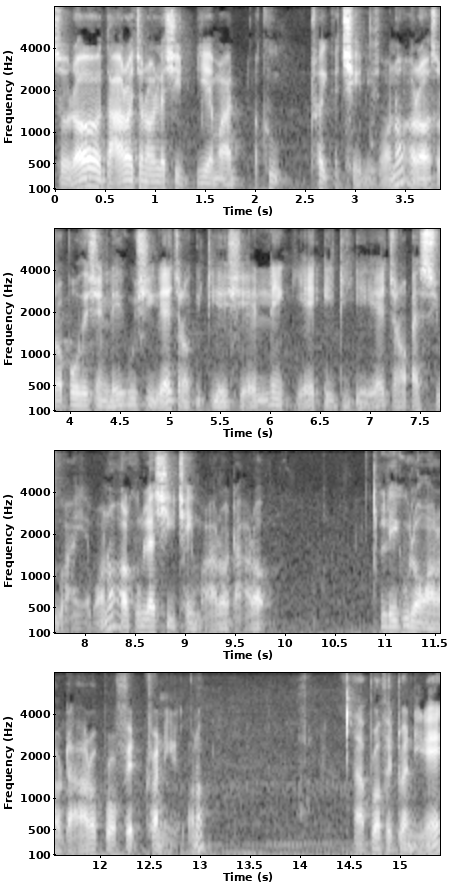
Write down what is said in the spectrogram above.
ဆိုတော့ဒါကတော့ကျွန်တော်လက်ရှိရေမှာအခု trade အခြေအနေပေါ့နော်အဲ့တော့ဆိုတော့ position ၄ခုရှိတယ်ကျွန်တော် ETH ရဲ့ link ရဲ့ ADA ရဲ့ကျွန်တော် SUI ရဲ့ပေါ့နော်အခုလက်ရှိအချိန်မှာတော့ဒါကတော့၄ခုလုံးကတော့ဒါကတော့ profit ထွက်နေတယ်ပေါ့နော်အာ profit ထွက်နေတယ်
